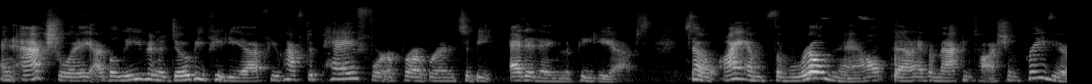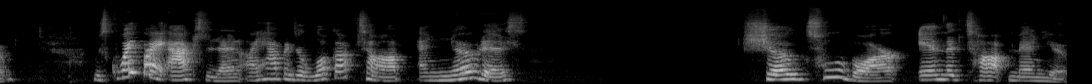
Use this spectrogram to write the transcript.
And actually, I believe in Adobe PDF, you have to pay for a program to be editing the PDFs. So I am thrilled now that I have a Macintosh in preview. It was quite by accident. I happened to look up top and notice Show Toolbar in the top menu.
